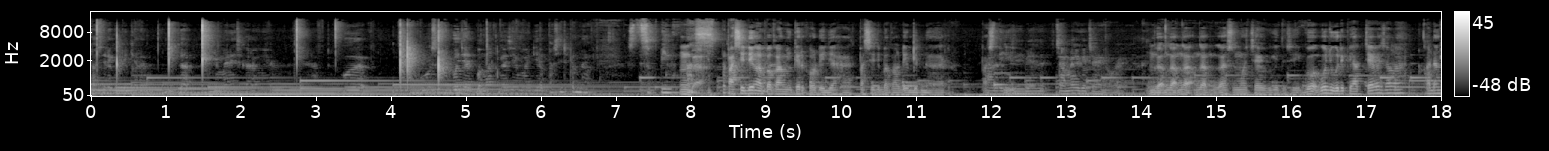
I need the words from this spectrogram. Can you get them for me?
Pasti dia kepikiran jika gimana sekarang ya. Gue gue gue jahat banget nggak sih sama dia? Pasti dia pernah sepintas enggak. pernah- pasti dia nggak bakal mikir kalau dia jahat. Pasti dia bakal dia benar pasti. Sama juga cewek. Enggak enggak enggak enggak enggak semua cewek begitu sih. Gue gue juga di pihak cewek salah kadang.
